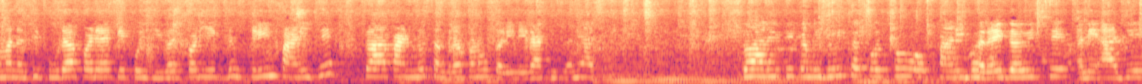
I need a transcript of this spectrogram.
એમાં નથી પૂરા પડ્યા કે કોઈ જીવાત પડી, એકદમ ક્લીન પાણી છે, તો આ પાણીનો સંગ્રહ પણ હું કરીને રાખીશ. અને આ તો આ રીતે તમે જોઈ શકો છો, પાણી ભરાઈ ગયું છે અને આ જે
